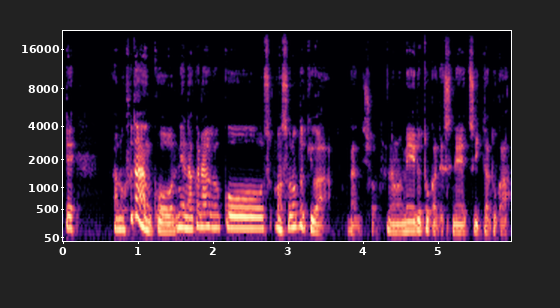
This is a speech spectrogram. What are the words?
で、あの普段こうね、なかなかこう、まあ、その時はなんでしょう、あのメールとかですね、ツイッターとか、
